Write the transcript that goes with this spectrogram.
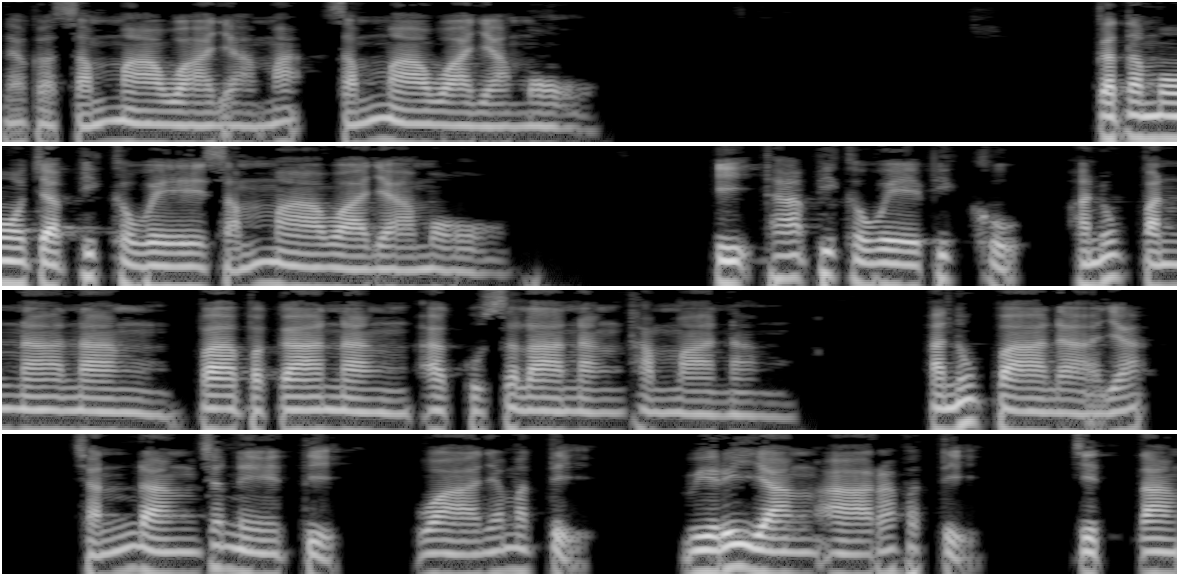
แล้วก็สัมมาวายามะ สัมมาวายาโม กตโมจะพิกเว สัมมาวายาโม อิทาพิกเวพิกขุ อนุปันนานัง ปาปกานัง อกุสลานังธรรมานัง อนุปาดายะ ฉันดังชเนติ วายมติ วิริยังอารพติ จิตตัง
